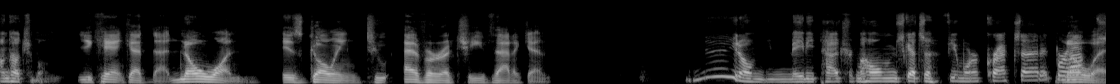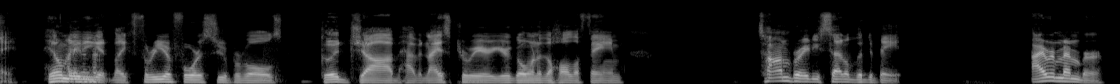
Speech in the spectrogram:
Untouchable. You can't get that. No one is going to ever achieve that again. Eh, You know, maybe Patrick Mahomes gets a few more cracks at it. Perhaps. No way. He'll maybe get like three or four Super Bowls. Good job. Have a nice career. You're going to the Hall of Fame. Tom Brady settled the debate. I remember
